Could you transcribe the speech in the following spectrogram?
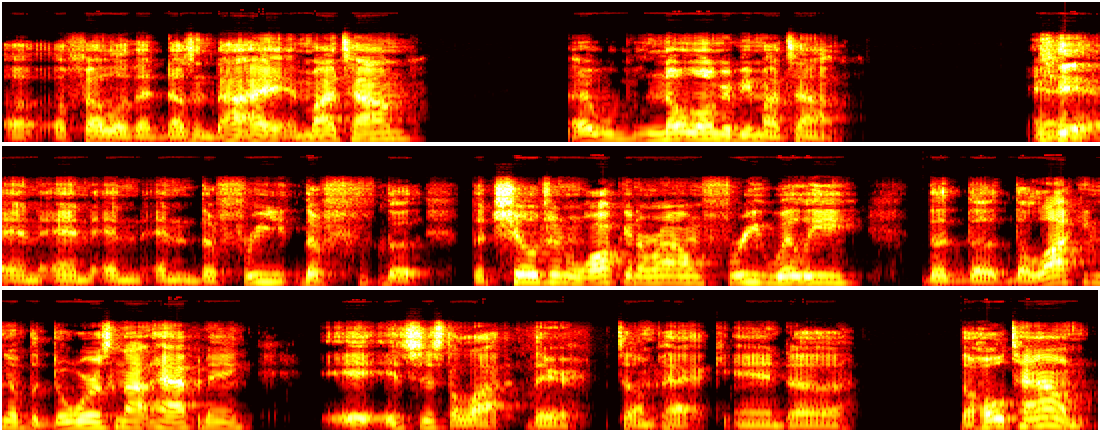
a, a, fella that doesn't die in my town, that will no longer be my town. And, Yeah. and and and and the free the the the children walking around free willy, the the the locking of the doors not happening. It, it's just a lot there to unpack, and uh, the whole town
